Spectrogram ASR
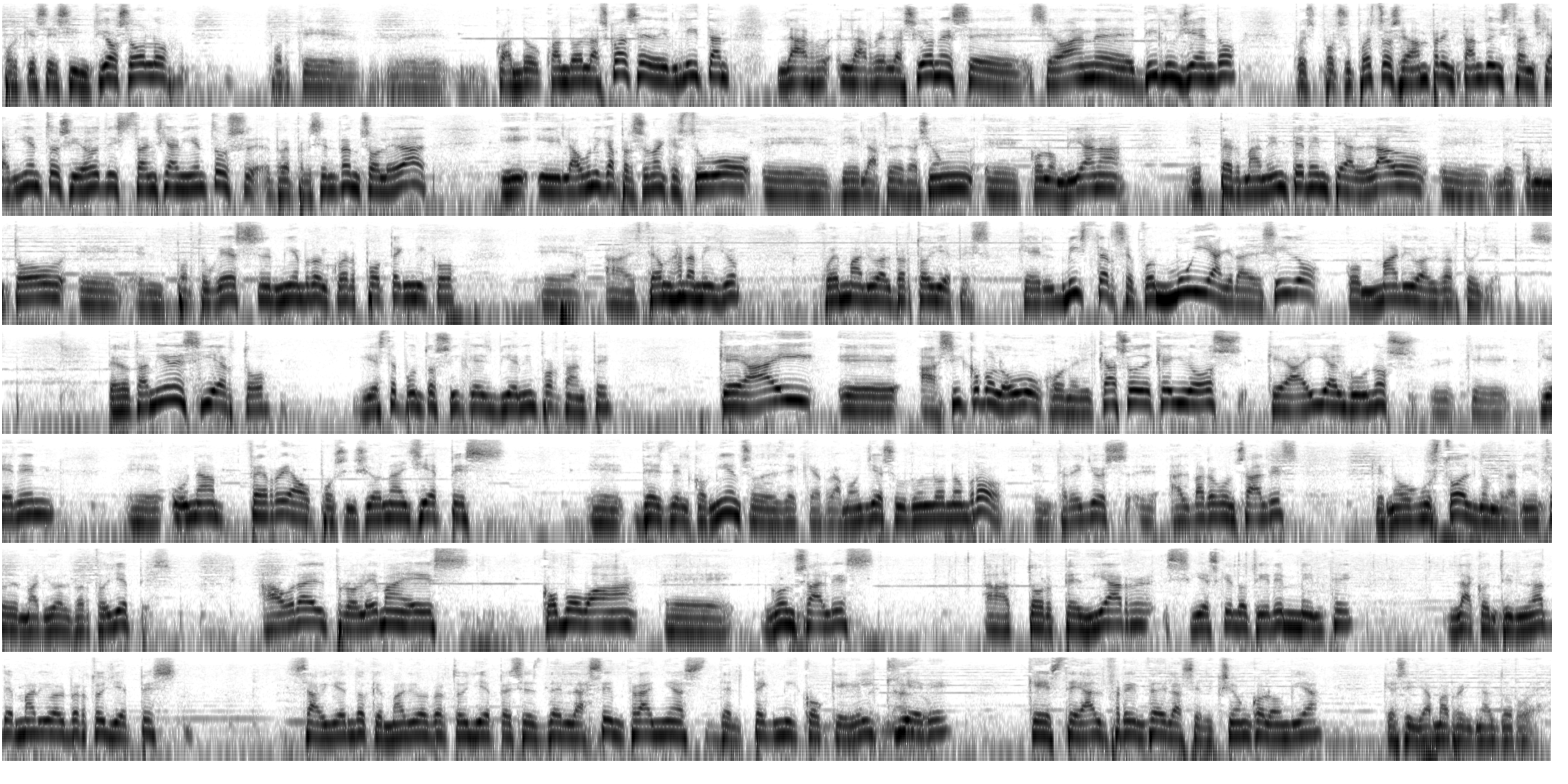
porque se sintió solo, porque eh, cuando, cuando las cosas se debilitan, la- las relaciones eh, se van eh, diluyendo, pues por supuesto se van presentando distanciamientos y esos distanciamientos representan soledad. Y, la única persona que estuvo de la Federación Colombiana permanentemente al lado, le comentó el portugués miembro del cuerpo técnico a Esteban Jaramillo, fue Mario Alberto Yepes, que el míster se fue muy agradecido con Mario Alberto Yepes. Pero también es cierto, y este punto sí que es bien importante, que hay, eh, así como lo hubo con el caso de Queiroz, que hay algunos eh, que tienen eh, una férrea oposición a Yepes desde el comienzo, desde que Ramón Yesurún lo nombró, entre ellos Álvaro González, que no gustó el nombramiento de Mario Alberto Yepes. Ahora el problema es cómo va González a torpedear, si es que lo tiene en mente, la continuidad de Mario Alberto Yepes, sabiendo que Mario Alberto Yepes es de las entrañas del técnico que él quiere que esté al frente de la selección Colombia, que se llama Reinaldo Rueda.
